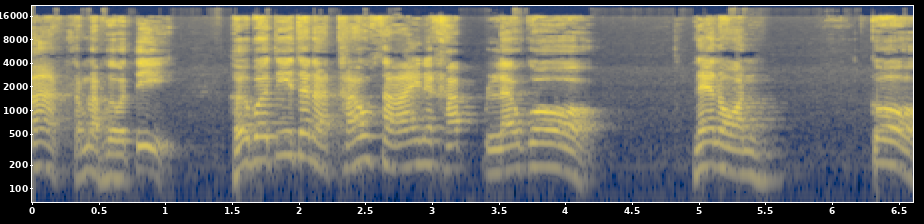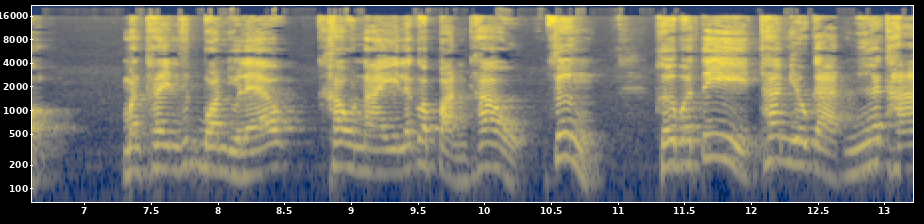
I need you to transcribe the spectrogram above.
มาก ๆสำหรับเฮอร์เบอร์ตี้เฮอร์เบอร์ตี้ถนัดเท้าซ้ายนะครับ แล้วก็แน่นอนก็มันเทรนฟุตบอลอยู่แล้ว เข้าในแล้วก็ปั่นเข้า ซึ่ง เฮอร์เบอร์ตี้ถ้ามีโอกาสเนื้อเท้า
